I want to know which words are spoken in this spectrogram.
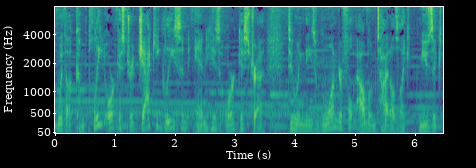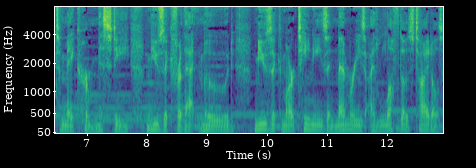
with a complete orchestra, Jackie Gleason and his orchestra, doing these wonderful album titles like Music to Make Her Misty, Music for That Mood, Music Martinis and Memories. I love those titles.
